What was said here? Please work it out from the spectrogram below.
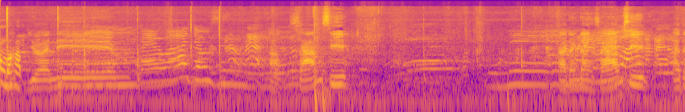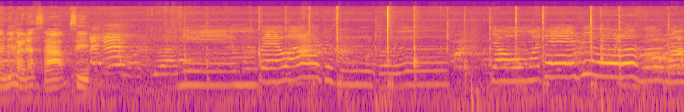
องบ่ครับ Your name แปลว่าเจ้าซื่ออะสามสี่นี่อะดังๆสามสี่อะตรงนี้ใหม่นะสามสี่ตัวนี้แปลว่าเจ้าซื่อเบอเจ้ามาเดสิเลอเธอถาม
